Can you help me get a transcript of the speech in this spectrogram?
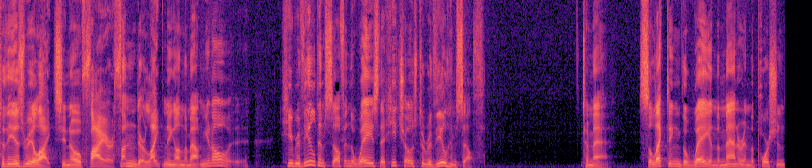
To the Israelites, you know, fire, thunder, lightning on the mountain. You know, He revealed Himself in the ways that He chose to reveal Himself to man, selecting the way and the manner and the portion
